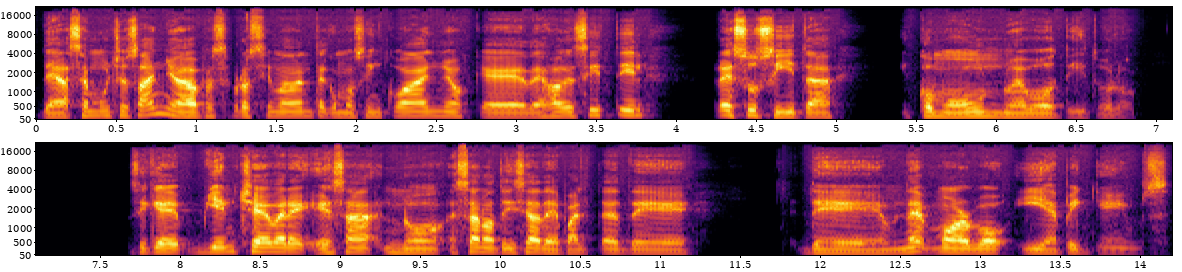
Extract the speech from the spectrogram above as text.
de hace muchos años, aproximadamente como 5 años que dejó de existir, resucita como un nuevo título. Así que bien chévere esa, no, esa noticia de parte de, de Netmarble y Epic Games.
